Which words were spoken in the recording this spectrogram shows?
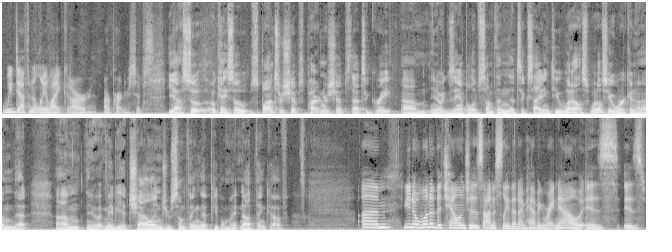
we definitely like our our partnerships. Yeah. So okay. So sponsorships, partnerships. That's a great um, you know example of something that's exciting to you. What else? What else are you working on that um, you know maybe a challenge or something that people might not think of? Um, you know, one of the challenges, honestly, that I'm having right now is is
